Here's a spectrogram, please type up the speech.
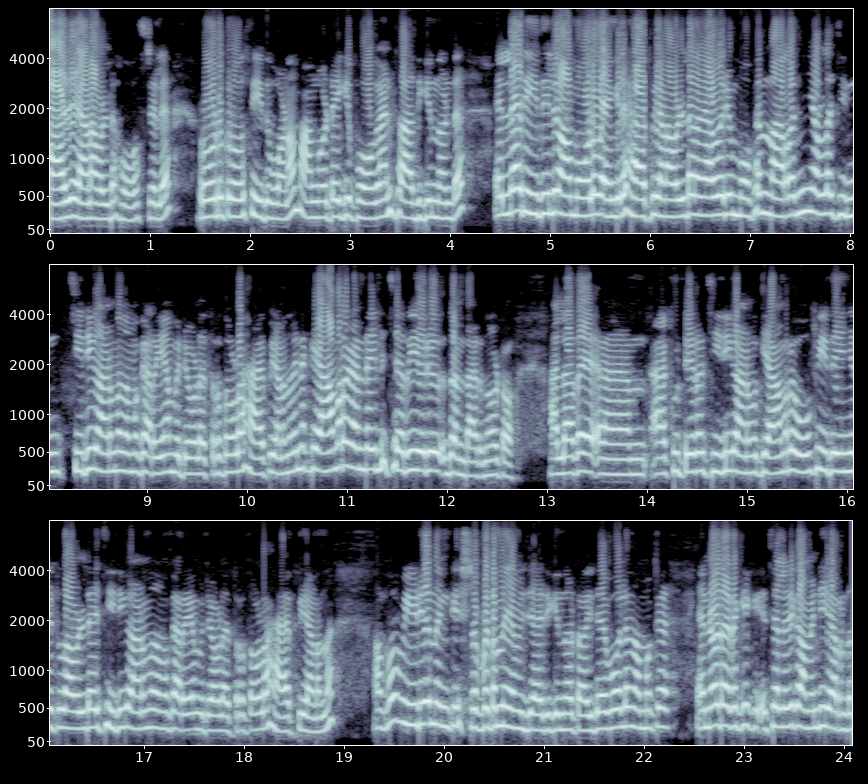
താഴെയാണ് അവളുടെ ഹോസ്റ്റൽ റോഡ് ക്രോസ് ചെയ്ത് പോകണം അങ്ങോട്ടേക്ക് പോകാൻ സാധിക്കുന്നുണ്ട്. എല്ലാ രീതിയിലും ആ മോൾ ഭയങ്കര ഹാപ്പിയാണ്. അവളുടെ ആ ഒരു മുഖം നിറഞ്ഞുള്ള ചിരി കാണുമ്പോൾ നമുക്ക് അറിയാൻ പറ്റും അവൾ എത്രത്തോളം ഹാപ്പിയാണെന്ന് പിന്നെ ക്യാമറ കണ്ടതിൽ ചെറിയൊരു ഇതുണ്ടായിരുന്നു കേട്ടോ. അല്ലാതെ ആ കുട്ടിയുടെ ചിരി കാണുമ്പോൾ ക്യാമറ ഓഫ് ചെയ്ത് കഴിഞ്ഞിട്ടുള്ള അവളുടെ ചിരി കാണുമ്പോൾ നമുക്ക് അറിയാൻ പറ്റും അവൾ എത്രത്തോളം ഹാപ്പിയാണെന്ന്. അപ്പോൾ വീഡിയോ നിങ്ങൾക്ക് ഇഷ്ടപ്പെട്ടെന്ന് ഞാൻ വിചാരിക്കുന്നു കേട്ടോ. ഇതേപോലെ നമുക്ക് എന്നോട് ഇടയ്ക്ക് ചിലർ കമന്റ് ചെയ്യാറുണ്ട്.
